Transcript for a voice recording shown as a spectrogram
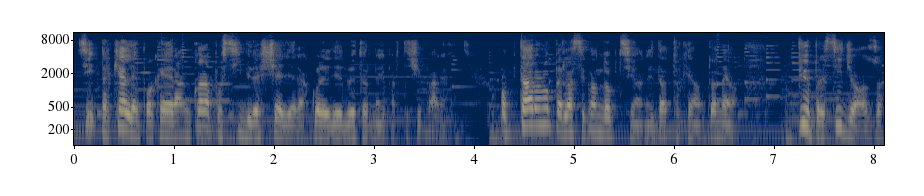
Sì, perché all'epoca era ancora possibile scegliere a quale dei due tornei partecipare. Optarono per la seconda opzione, dato che era un torneo più prestigioso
